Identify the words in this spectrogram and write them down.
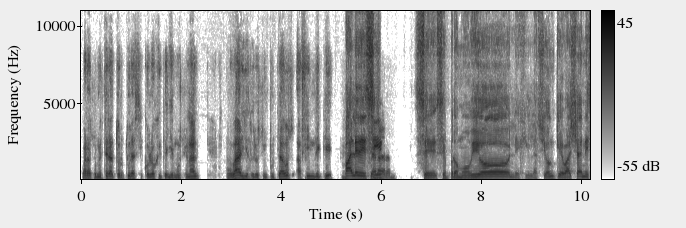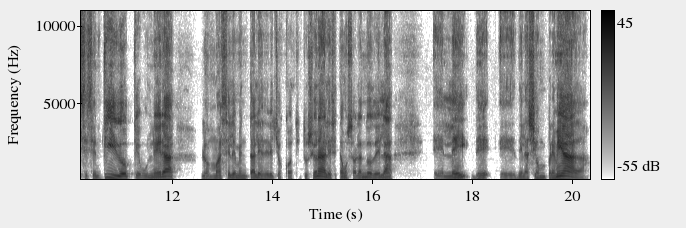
para someter a tortura psicológica y emocional a varios de los imputados a fin de que... Vale decir, se, promovió legislación que vaya en ese sentido, que vulnera los más elementales derechos constitucionales. Estamos hablando de la eh, ley de eh, delación premiada,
